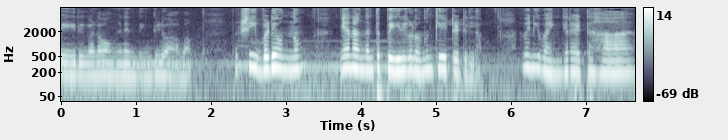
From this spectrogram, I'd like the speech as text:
പേരുകളോ അങ്ങനെ എന്തെങ്കിലും ആവാം. പക്ഷെ ഇവിടെ ഒന്നും ഞാൻ അങ്ങനത്തെ പേരുകളൊന്നും കേട്ടിട്ടില്ല. അപ്പോൾ എനിക്ക് ഭയങ്കരമായിട്ട് ഹാ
